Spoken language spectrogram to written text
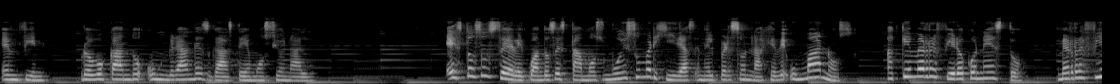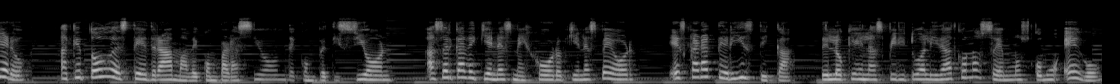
en fin, provocando un gran desgaste emocional. Esto sucede cuando estamos muy sumergidas en el personaje de humanos. ¿A qué me refiero con esto? Me refiero a que todo este drama de comparación, de competición, acerca de quién es mejor o quién es peor, es característica de lo que en la espiritualidad conocemos como ego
